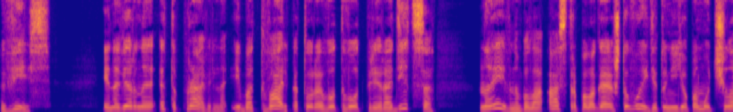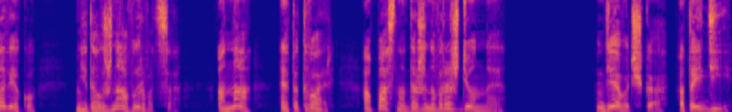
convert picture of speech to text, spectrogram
Весь. И, наверное, это правильно, ибо тварь, которая вот-вот переродится — Наивно была Астра, полагая, что выйдет у нее помочь человеку. Не должна вырваться. Она, эта тварь, опасна даже новорожденная. «Девочка, отойди!»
